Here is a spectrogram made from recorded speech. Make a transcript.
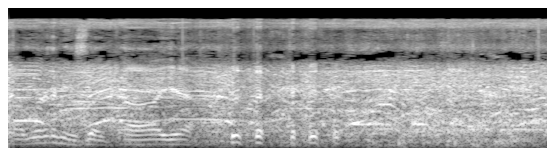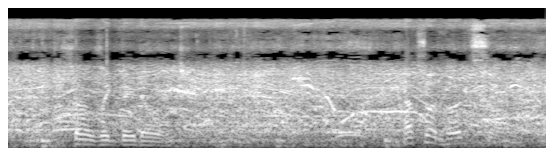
I'm wearing. He's like, uh, yeah. Sounds like they don't. That's what Hood said.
